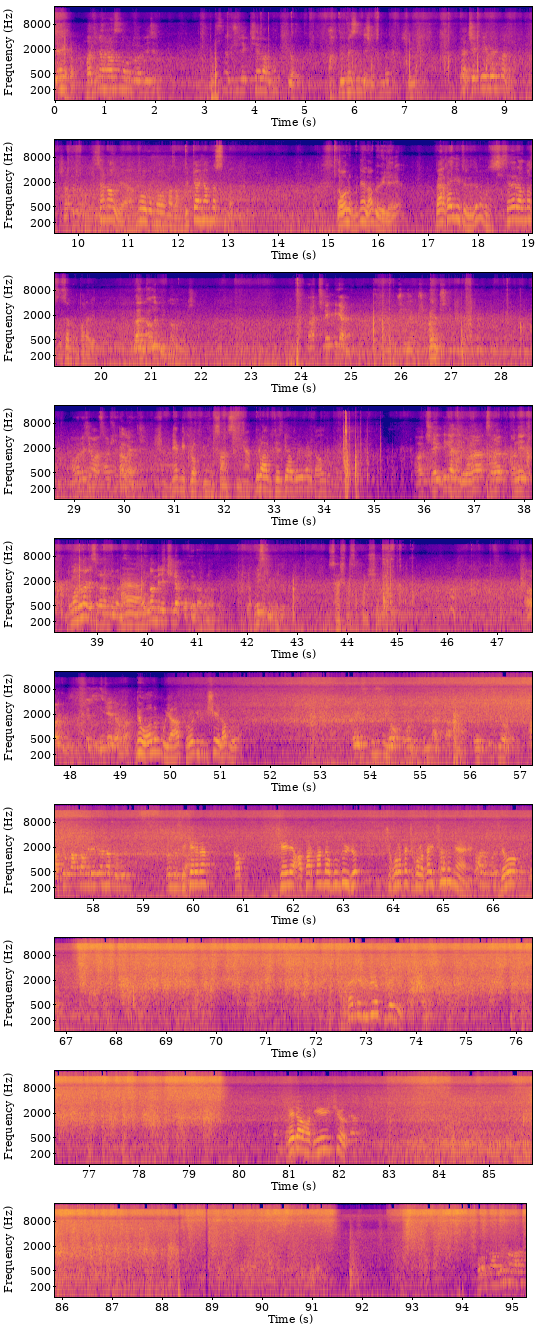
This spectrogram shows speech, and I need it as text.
Şey, makine kalsın orada olabilecek. Üstüne düşecek bir şey var mı? Yok. Ah düğmesini de çektim ben. Şeyi. Ya çekmeye gerek var mı? Şartı da bak. Sen al ya. Ne olur ne olmaz ama. Dükkan yanmasın da. La oğlum bu ne la böyle? Berkay getirdi değil mi bunu? Sikseler almazsın sen bunu para verip. Ben alır mıyım lan böyle şey? Bana çilekli geldi. Hani bir şey? Ama Recep abi sana bir şey Al mi? Şimdi ne mikrop bir insansın ya. Dur abi tezgaha koyuver de alırım. onu. Abi çilekli geldiydi bana. Sana hani dumanı var ya sigaranın dumanı. He. Ondan bile çilek kokuyordu amına koyayım. Mis gibiydi. Saçma sapan şey. Ağırdı bir şey. İnceydi ama. Ne oğlum bu ya? Pro gibi bir şey la bu. Eskisi yok oğlum. Bunlar kapma. Eskisi yok. Asıl kaptan biletler nasıl oluyor? Nasıl Bir kere ben kap şeyde apartmanda bulduydum. Çikolata çikolata içiyordum yani. Var mı? Yok. Ben de biliyorum ki demiyorum. Bedava diye içiyor. Kol kaldırma lan.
